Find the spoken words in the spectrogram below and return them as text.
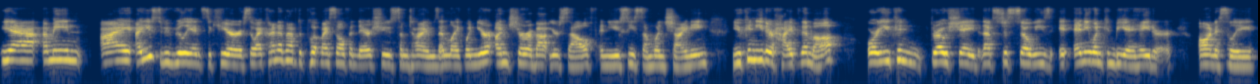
Yeah, I mean, I I used to be really insecure, so I kind of have to put myself in their shoes sometimes. And like when you're unsure about yourself and you see someone shining, you can either hype them up or you can throw shade. That's just so easy. It, anyone can be a hater, honestly.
